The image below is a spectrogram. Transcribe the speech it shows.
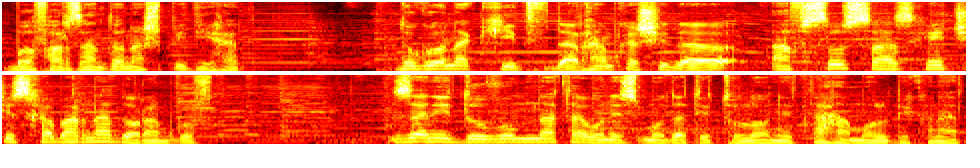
ба фарзандонаш бидиҳад дугона китф дар ҳам кашида афсӯс аз ҳеҷ чиз хабар надорам гуфт. Зани дуввум натавонист муддати тӯлонӣ таҳаммул бикунад.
